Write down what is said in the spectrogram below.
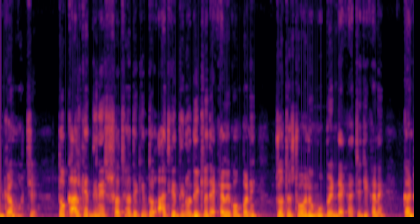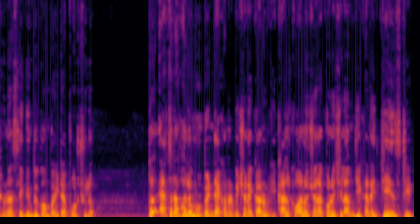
ইনকাম হচ্ছে। তো কালকের দিনের সাথে সাথে কিন্তু আজকের দিনও দেখলে দেখাবে কোম্পানি যথেষ্ট ভালো মুভমেন্ট দেখাচ্ছে, যেখানে কন্টিনিউয়াসলি কিন্তু কোম্পানিটা পড়ছিল। তো এতটা ভালো মুভমেন্ট দেখানোর পিছনে কারণ কি? কালকেও আলোচনা করেছিলাম যেখানে জেন স্ট্রিট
